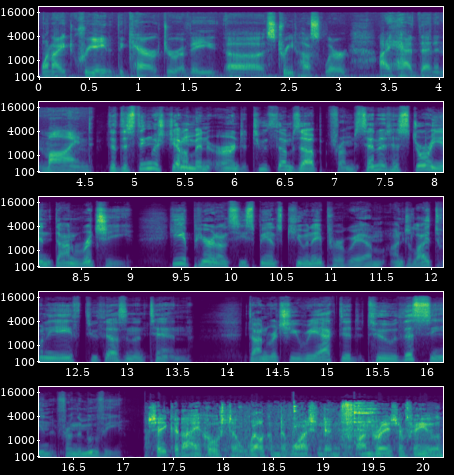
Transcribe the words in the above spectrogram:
when I created the character of a uh, street hustler, I had that in mind. The distinguished gentleman earned two thumbs up from Senate historian Don Ritchie. He appeared on C-SPAN's Q&A program on July 28, 2010. Don Ritchie reacted to this scene from the movie. Say, could I host a Welcome to Washington fundraiser for you?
